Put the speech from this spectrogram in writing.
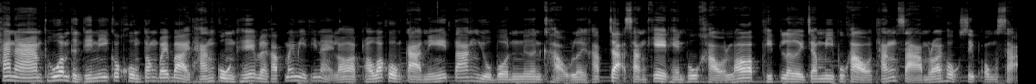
ถ้าน้ำท่วมถึงที่นี่ก็คงต้องบายบายทั้งกรุงเทพเลยครับ ไม่มีที่ไหนรอด เพราะว่าโครงการนี้ตั้งอยู่บนเนินเขาเลยครับ จะสังเกตเห็นภูเขารอบทิศเลย จะมีภูเขาทั้ง 360 องศา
